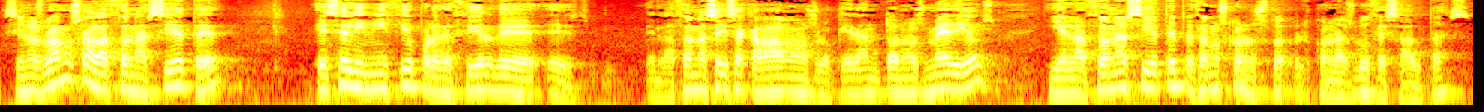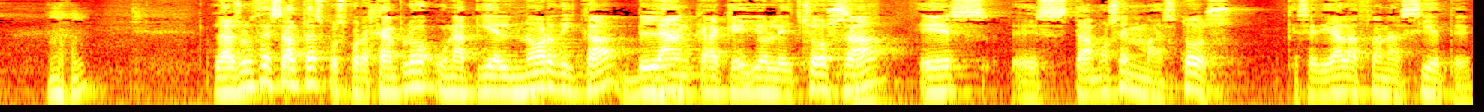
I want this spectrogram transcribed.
Si nos vamos a la zona 7, es el inicio, por decir, de... eh, en la zona 6 acabábamos lo que eran tonos medios y en la zona 7 empezamos con, los con las luces altas. Las luces altas, pues por ejemplo, una piel nórdica, blanca, aquello lechosa, es, estamos en más 2, que sería la zona 7.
